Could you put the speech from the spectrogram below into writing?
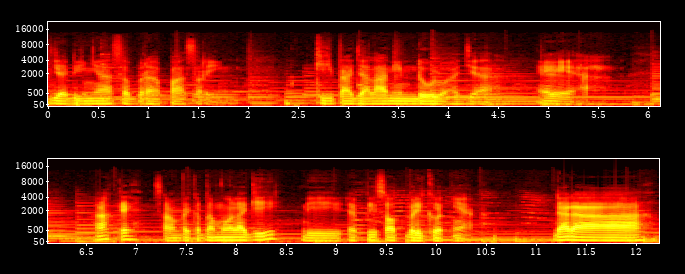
jadinya seberapa sering. Kita jalanin dulu aja. Iya. Oke, sampai ketemu lagi di episode berikutnya. Dadah.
